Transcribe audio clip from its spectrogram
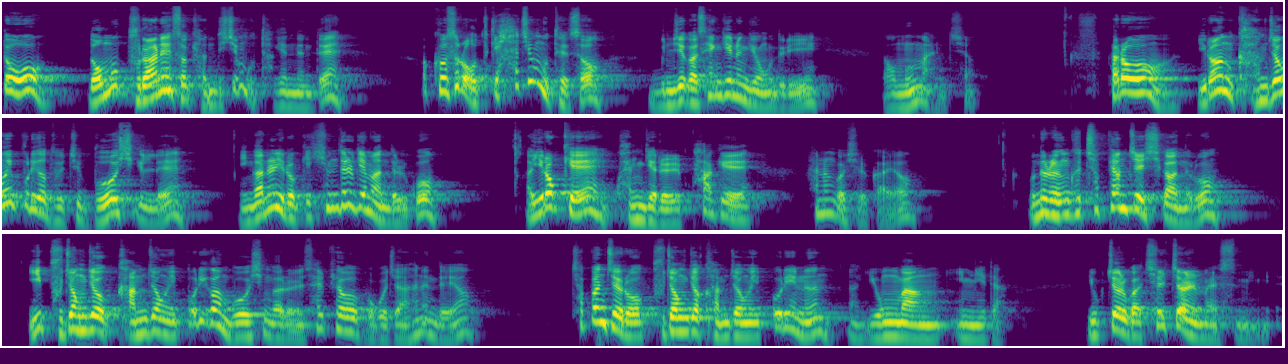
또 너무 불안해서 견디지 못하겠는데 그것을 어떻게 하지 못해서 문제가 생기는 경우들이 너무 많죠. 바로 이런 감정의 뿌리가 도대체 무엇이길래 인간을 이렇게 힘들게 만들고 이렇게 관계를 파괴하는 것일까요? 오늘은 그 첫 번째 시간으로 이 부정적 감정의 뿌리가 무엇인가를 살펴보고자 하는데요. 첫 번째로 부정적 감정의 뿌리는 욕망입니다. 6절과 7절 말씀입니다.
